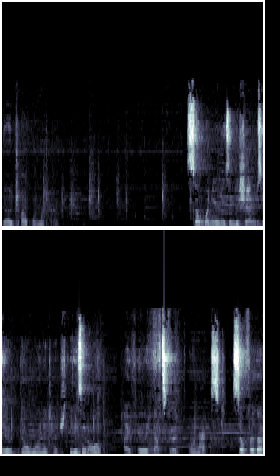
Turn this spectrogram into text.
Nudge up one more time. So when you're using the shims, you don't want to touch these at all. I feel like that's good. Go next. So for the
